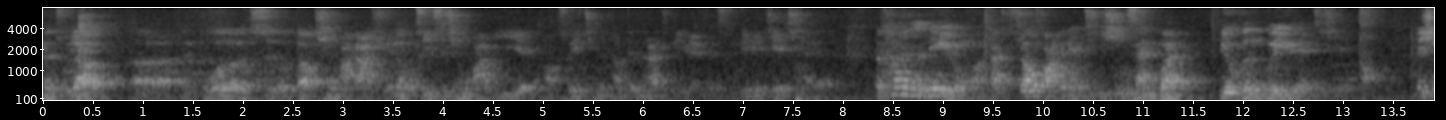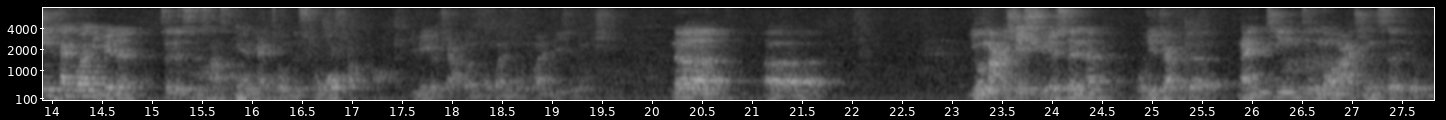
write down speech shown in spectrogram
那主要呃很多次都到清华大学，那我自己是清华毕业的啊，所以基本上跟他这个缘分是从那边建起来的。那他的内容啊，他教法的内容是一心三观、六根归元这些啊。一心三观里面呢，这个事实上是天台宗的说法啊，里面有假观、空观、中观这些东西。那呃有哪些学生呢？我就讲这个南京这个诺纳金色这个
